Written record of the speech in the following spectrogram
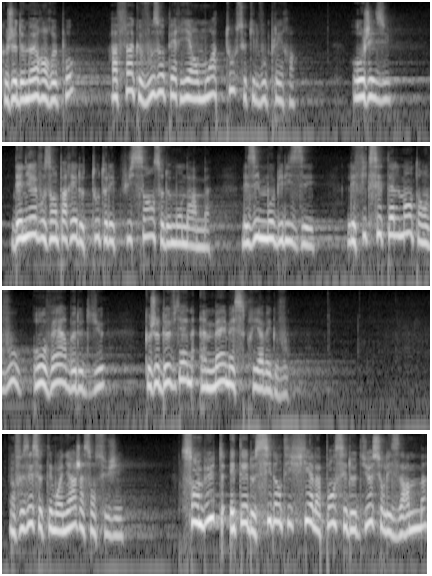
que je demeure en repos, afin que vous opériez en moi tout ce qu'il vous plaira. Ô Jésus, Daignez vous emparer de toutes les puissances de mon âme, les immobiliser, les fixer tellement en vous, ô Verbe de Dieu, que je devienne un même esprit avec vous. On faisait ce témoignage à son sujet. Son but était de s'identifier à la pensée de Dieu sur les âmes,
